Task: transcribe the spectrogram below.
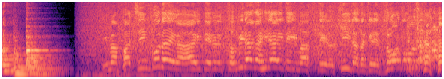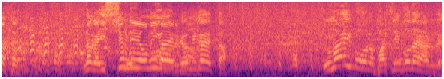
今パチンコ台が開いてる扉が開いていますっていうのを聞いただけでゾワゾワ なんか一瞬で蘇るな。蘇った。うまい棒のパチンコ台あるで。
